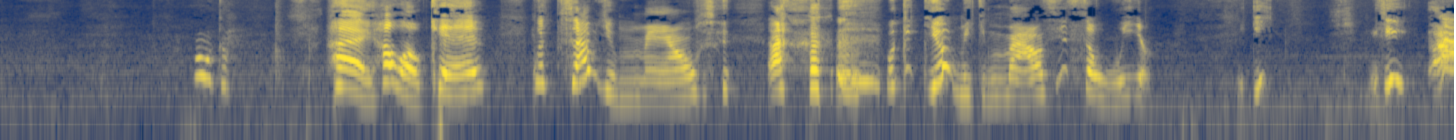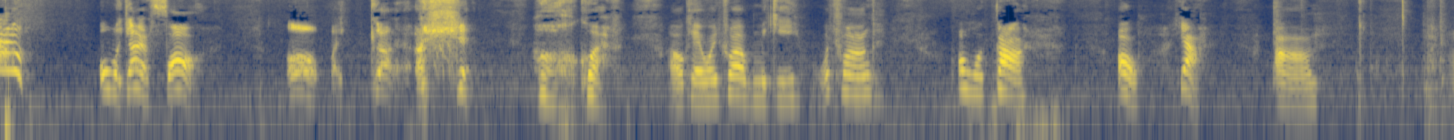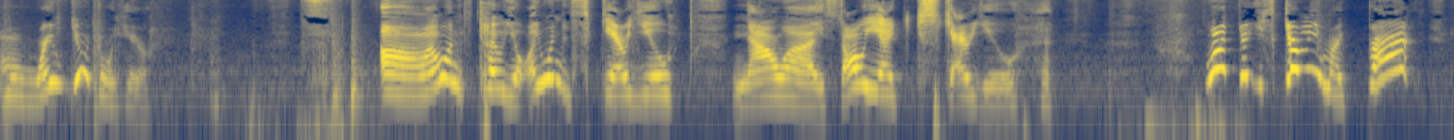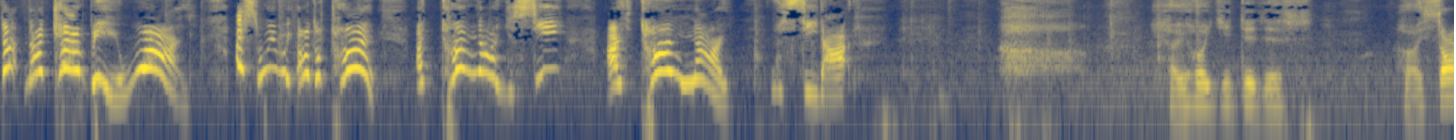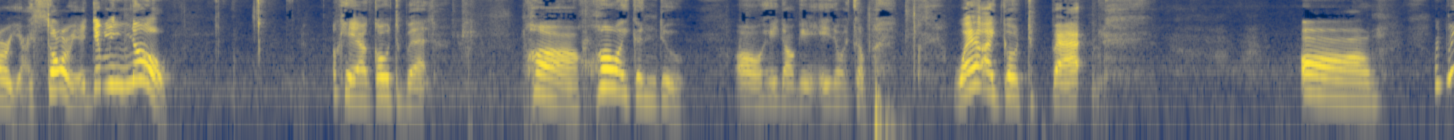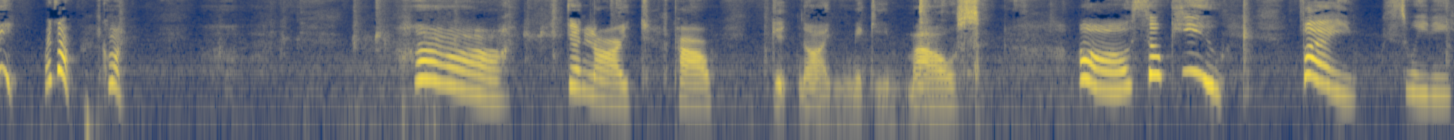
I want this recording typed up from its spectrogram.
Oh my god. Hey, hello, kid. What's up, you mouse? Look at you, Mickey Mouse. You're so weird. Mickey? Mickey? Ah! Oh my god, I fall. Oh my god. Oh shit. Oh crap. Okay, what's wrong, Mickey? What's wrong? Oh my god. Oh, yeah. Um, what are you doing here? Um, I want to tell you, I want to scare you. Now, I uh, sorry I scare you. what? Did you scare me my back? That, that can't be. Why? I swear it all the time. I turn now, you see? I turn now. You see that? I heard you did this. I'm sorry, I'm sorry, I didn't know. Okay, I'll go to bed. Huh, how I gonna do? Oh, hey doggy, hey, what's up? Well, I go to bed. Oh, with me, wake up, come on. Ah, good night, pal. Good night, Mickey Mouse. Oh, so cute. Bye, sweetie.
